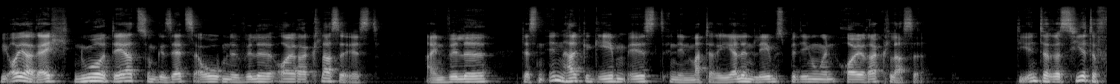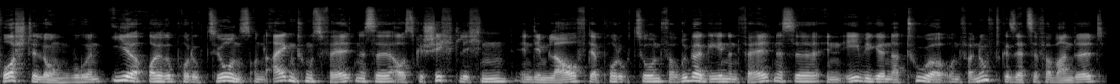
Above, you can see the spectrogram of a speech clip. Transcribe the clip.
wie euer Recht nur der zum Gesetz erhobene Wille eurer Klasse ist, ein Wille, dessen Inhalt gegeben ist in den materiellen Lebensbedingungen eurer Klasse. Die interessierte Vorstellung, worin ihr eure Produktions- und Eigentumsverhältnisse aus geschichtlichen, in dem Lauf der Produktion vorübergehenden Verhältnisse in ewige Natur- und Vernunftgesetze verwandelt,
